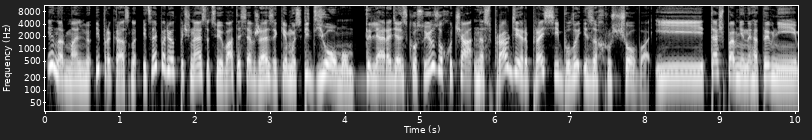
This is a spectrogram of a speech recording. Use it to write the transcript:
І нормально, і прекрасно. І цей період починає асоціюватися вже з якимось підйомом для радянського союзу. Хоча насправді репресії були і за Хрущова, і теж певні негативні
